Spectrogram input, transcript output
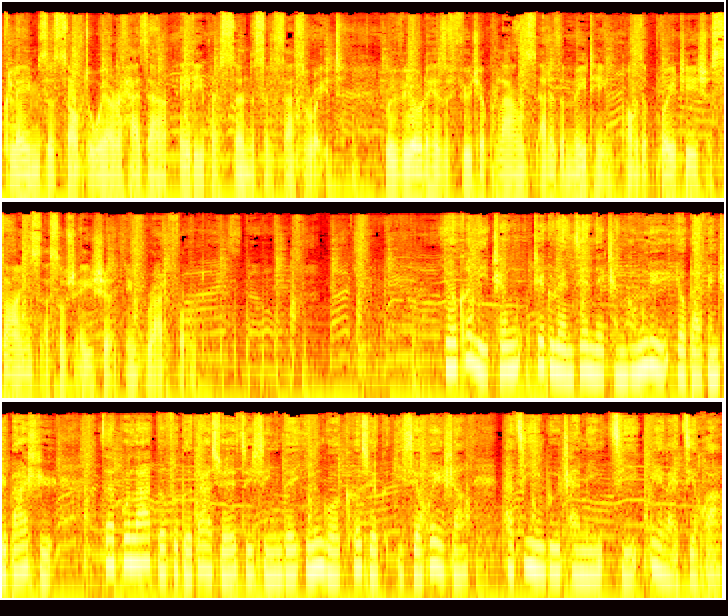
claims the software has an 80% success rate, revealed his future plans at the meeting of the British Science Association in Bradford. 尤克里称，这个软件的成功率有百分之八十。在布拉德福德大学举行的英国科学协会上，他进一步阐明其未来计划。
